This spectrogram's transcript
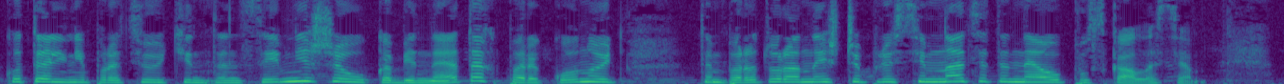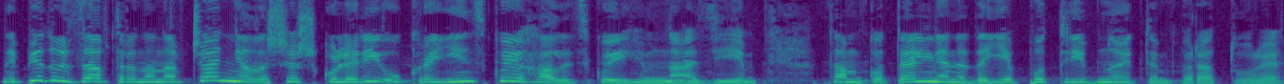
Котельні працюють інтенсивніше у кабінетах. Переконують, температура нижче плюс 17 не опускалася. Не підуть завтра на навчання лише школярі української галицької гімназії. Там котельня не дає потрібної температури.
